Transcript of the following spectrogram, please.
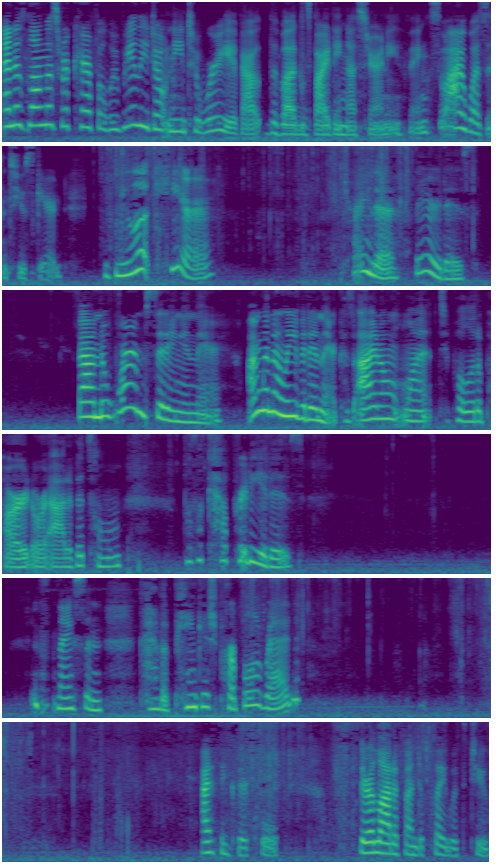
And as long as we're careful, we really don't need to worry about the bugs biting us or anything. So I wasn't too scared. If you look here, trying to, there it is. Found a worm sitting in there. I'm going to leave it in there because I don't want to pull it apart or out of its home. But look how pretty it is. It's nice and kind of a pinkish purple red. I think they're cool. They're a lot of fun to play with too.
